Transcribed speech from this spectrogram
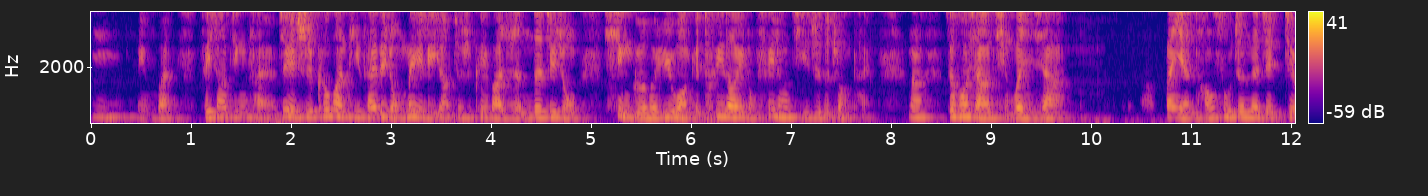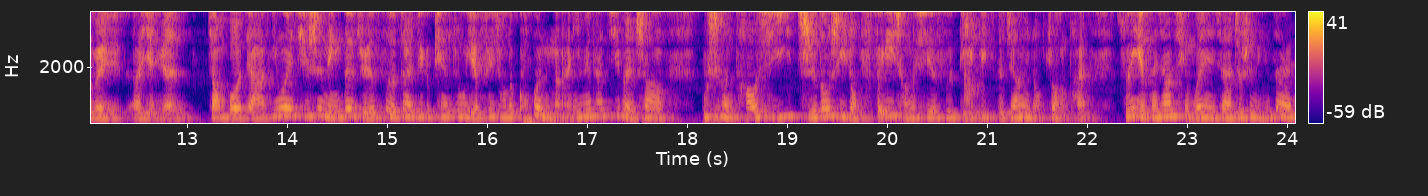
嗯，明白，非常精彩，这也是科幻题材的一种魅力啊，就是可以把人的这种性格和欲望给推到一种非常极致的状态。那最后想请问一下。扮演唐素贞的这这位呃演员张博嘉，因为其实您的角色在这个片中也非常的困难，因为他基本上不是很讨喜，一直都是一种非常歇斯底里的这样一种状态，所以很想请问一下，就是您在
